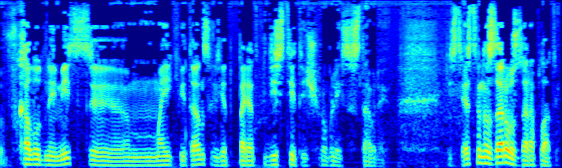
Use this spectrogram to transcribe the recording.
в холодные месяцы э, мои квитанции где-то порядка 10 тысяч рублей составляют. Естественно, за рост зарплаты.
